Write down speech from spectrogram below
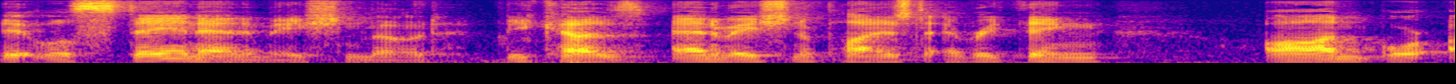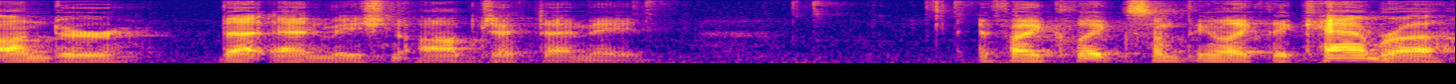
it will stay in animation mode because animation applies to everything on or under that animation object I made. If I click something like the camera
